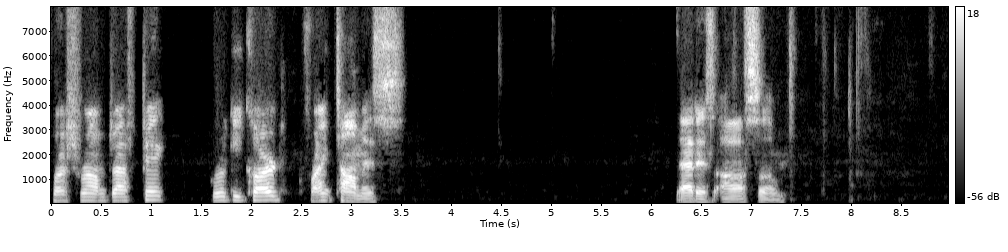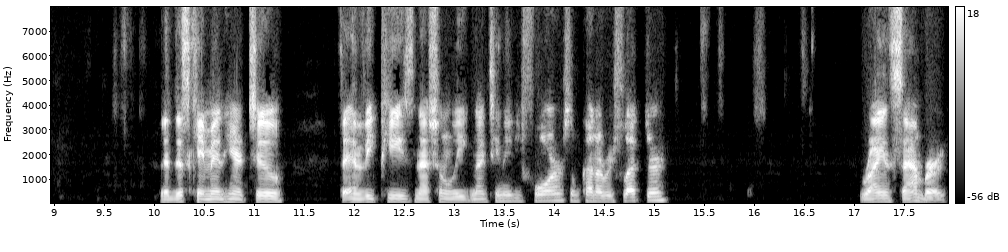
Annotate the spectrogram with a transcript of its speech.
First round draft pick, rookie card, Frank Thomas. That is awesome. Then this came in here too. The MVP's National League 1984, some kind of reflector. Ryne Sandberg.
